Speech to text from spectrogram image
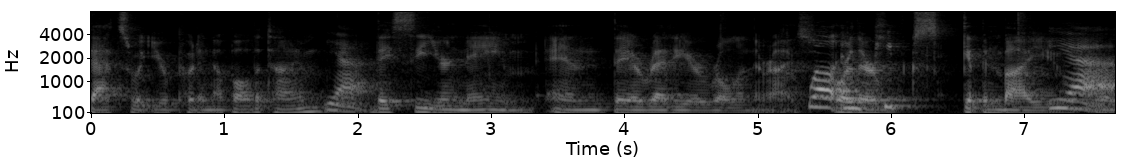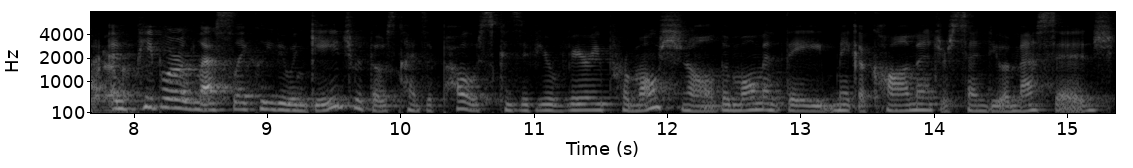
that's what you're putting up all the time. Yeah. They see your name and they already are rolling their eyes. Well, or they're peop- skipping by you. Yeah, and people are less likely to engage with those kinds of posts because if you're very promotional, the moment they make a comment or send you a message,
